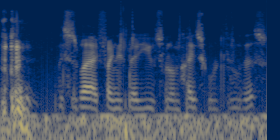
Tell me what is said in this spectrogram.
this is why I find it very useful in high school to do this.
